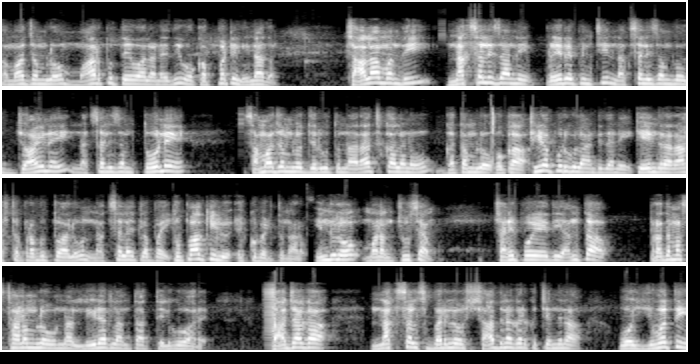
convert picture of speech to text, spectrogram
సమాజంలో మార్పు తేవాలనేది ఒకప్పటి నినాదం. చాలామంది నక్సలిజాన్ని ప్రేరేపించి నక్సలిజంలో జాయిన్ అయి నక్సలిజంతోనే సమాజంలో జరుగుతున్న అరాచకాలను గతంలో ఒక చీడపురుగు లాంటిదని కేంద్ర రాష్ట్ర ప్రభుత్వాలు నక్సలైట్లపై తుపాకీలు ఎక్కుపెడుతున్నారు. ఇందులో మనం చూసాం చనిపోయేది అంతా ప్రథమ స్థానంలో ఉన్న లీడర్లంతా తెలుగువారే. తాజాగా నక్సల్స్ బరిలో షాద్నగర్కు చెందిన ఓ యువతి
